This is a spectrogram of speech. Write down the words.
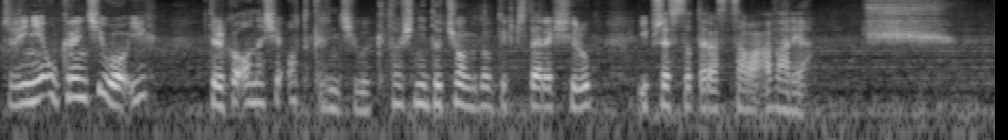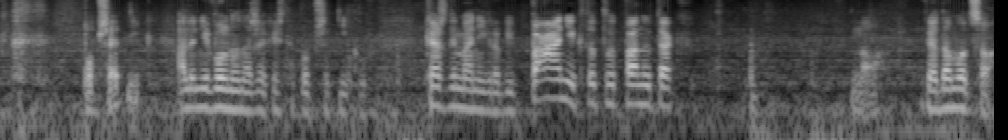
czyli nie ukręciło ich, tylko one się odkręciły. Ktoś nie dociągnął tych czterech śrub i przez to teraz cała awaria. Poprzednik, ale nie wolno narzekać na poprzedników. Każdy manik robi, panie, kto to panu tak... No, wiadomo co.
